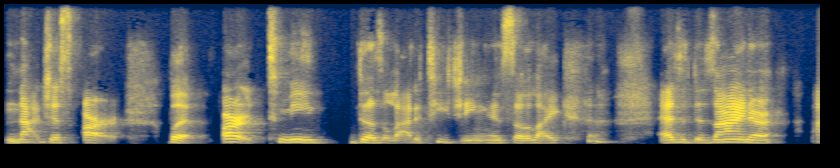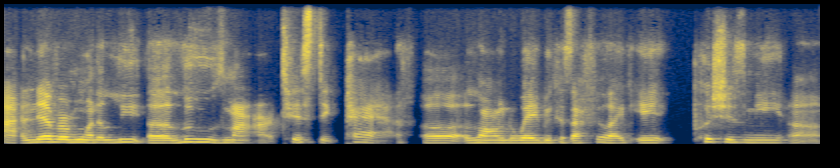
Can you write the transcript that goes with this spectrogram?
not just art, but art to me does a lot of teaching. And so, like, as a designer, I never want to le- uh, lose my artistic path uh, along the way because I feel like it pushes me uh,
